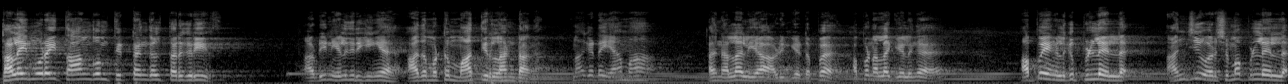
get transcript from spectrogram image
தலைமுறை தாங்கும் திட்டங்கள் தருகிறீர். அப்படின்னு எழுதிருக்கீங்க அதை மட்டும் மாத்திரலான்ட்டாங்க. நான் கேட்டேன் ஏமா அது நல்லா இல்லையா? அப்படின்னு கேட்டப்ப அப்போ நல்லா கேளுங்க. அப்போ எங்களுக்கு பிள்ளை இல்லை. அஞ்சு வருஷமா பிள்ளை இல்லை.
